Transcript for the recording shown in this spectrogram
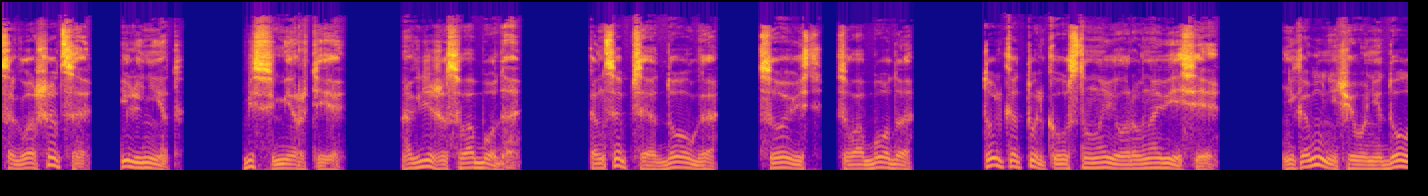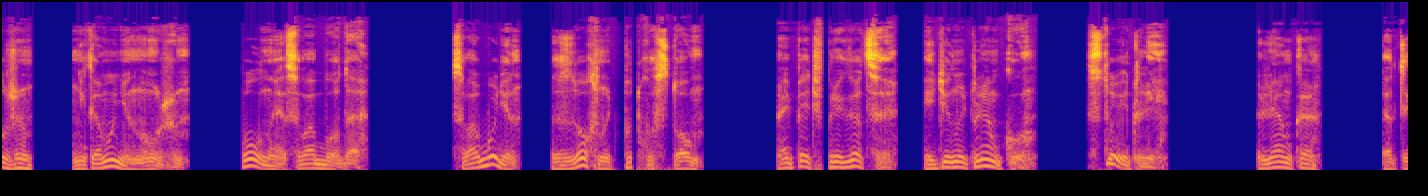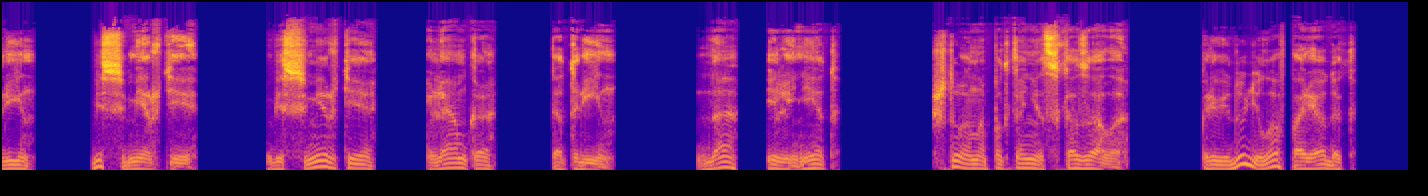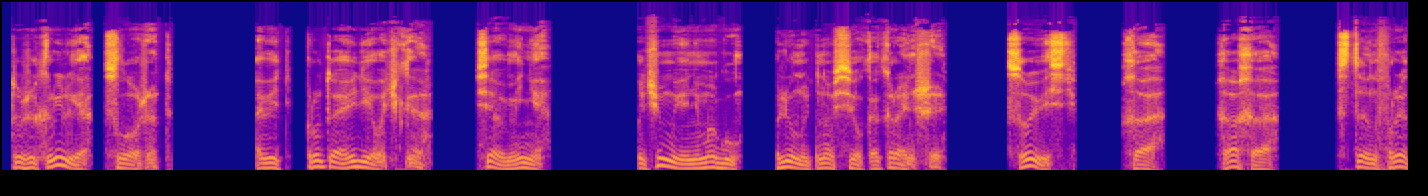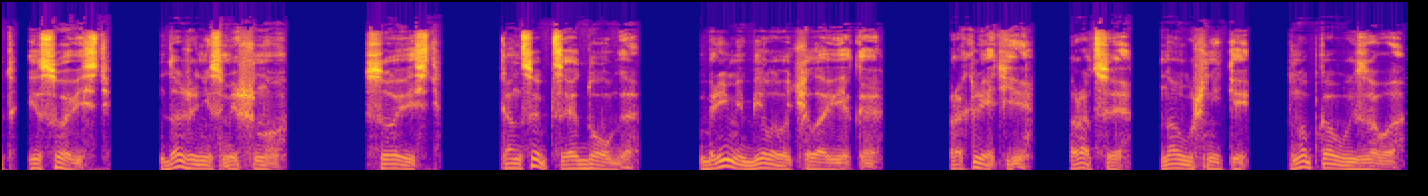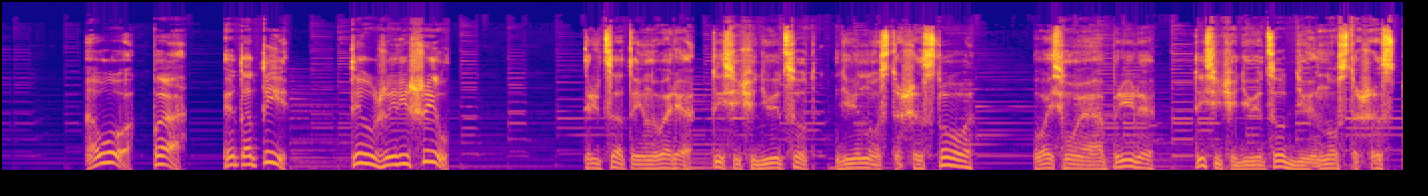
Соглашаться или нет? Бессмертие. А где же свобода? Концепция долга, совесть, свобода. Только-только установил равновесие. Никому ничего не должен, никому не нужен. Полная свобода. Свободен сдохнуть под кустом. Опять впрягаться и тянуть лямку. Стоит ли? Лямка, Катрин, бессмертие. Бессмертие, лямка, Катрин. Да или нет? Что она под конец сказала? Приведу дела в порядок. Тоже крылья сложат. А ведь крутая девочка, вся в меня. Почему я не могу плюнуть на все, как раньше? Совесть? Ха. Ха-ха. Стэнфред и совесть. Даже не смешно. Совесть. Концепция долга. Бремя белого человека. Проклятие. Рация. Наушники. Кнопка вызова. Алло, па, это ты? Ты уже решил? 30 января 1996, 8 апреля 1996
